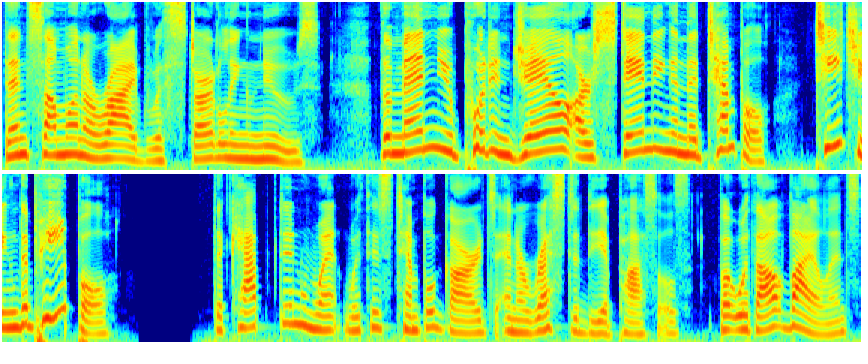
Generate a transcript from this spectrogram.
Then someone arrived with startling news The men you put in jail are standing in the temple, teaching the people. The captain went with his temple guards and arrested the apostles, but without violence,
